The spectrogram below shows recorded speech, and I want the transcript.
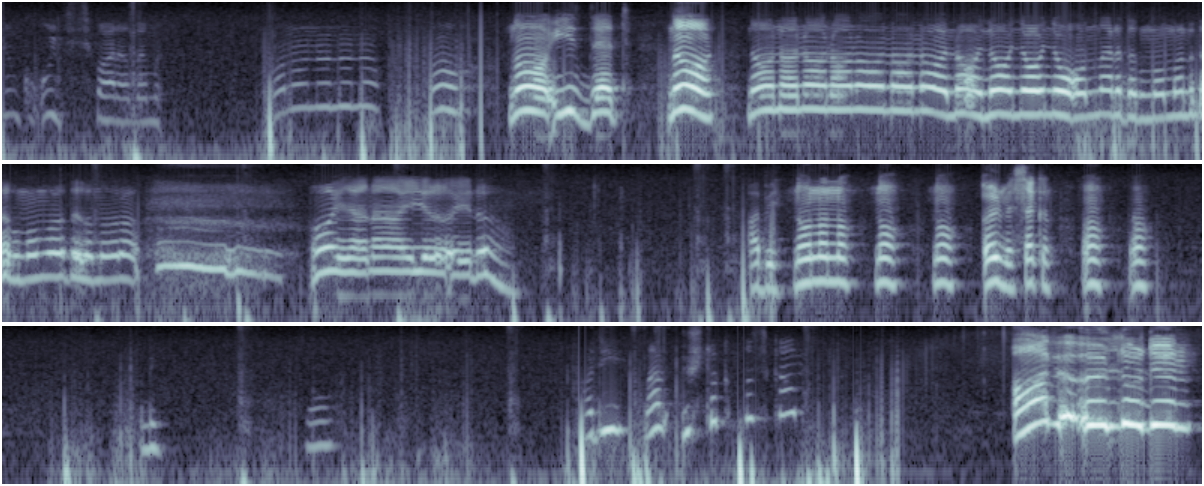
çünkü ultisi var adamın. No no no no no. No. No is dead. No. No no no no no no no no no no no. Onlara dalın onlara dalın onlara dalın onlara. Hayır hayır hayır. Abi no no no no no. Ölme sakın. No no. Abi. Hadi lan 3 dakika nasıl kaldı? Abi öldürdüm.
